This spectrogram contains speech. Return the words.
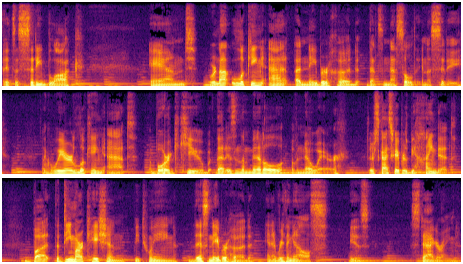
it's a city block and we're not looking at a neighborhood that's nestled in a city. Like we're looking at a Borg cube that is in the middle of nowhere. There's skyscrapers behind it, but the demarcation between this neighborhood and everything else is staggering.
